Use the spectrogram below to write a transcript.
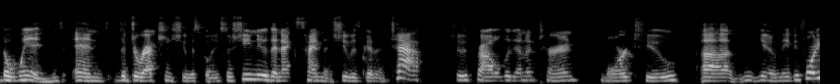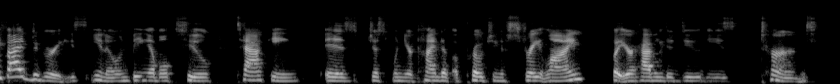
the wind and the direction she was going. So she knew the next time that she was going to tap, she was probably going to turn more to, uh, you know, maybe 45 degrees, you know, and being able to tacking is just when you're kind of approaching a straight line, but you're having to do these turns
